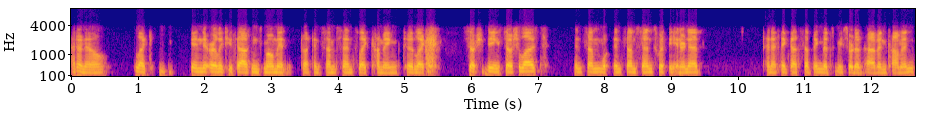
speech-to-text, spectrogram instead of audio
I don't know, like in the early 2000s moment, like in some sense, like coming to like social, being socialized in some in some sense with the internet, and I think that's something that we sort of have in common,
